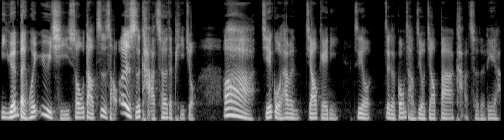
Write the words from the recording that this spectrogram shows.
你原本会预期收到至少二十卡车的啤酒啊，结果他们交给你。只有这个工厂只有交八卡车的量，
